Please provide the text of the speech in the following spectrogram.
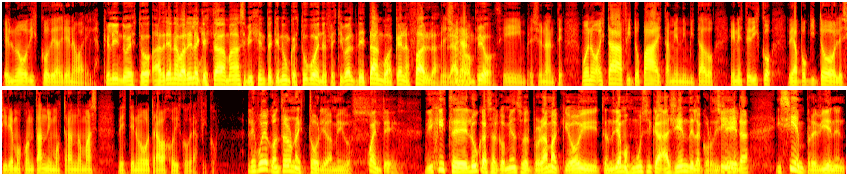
el nuevo disco de Adriana Varela. Qué lindo esto. Adriana Varela que está más vigente que nunca, estuvo en el Festival de Tango acá en La Falda. La rompió. Sí, impresionante. Bueno, está Fito Páez también de invitado en este disco. De a poquito les iremos contando y mostrando más de este nuevo trabajo discográfico. Les voy a contar una historia, amigos. Cuente. Dijiste, Lucas, al comienzo del programa que hoy tendríamos música allende la cordillera y siempre vienen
